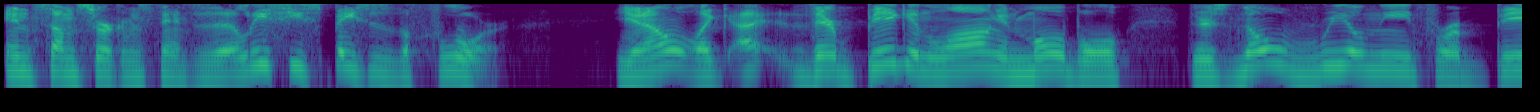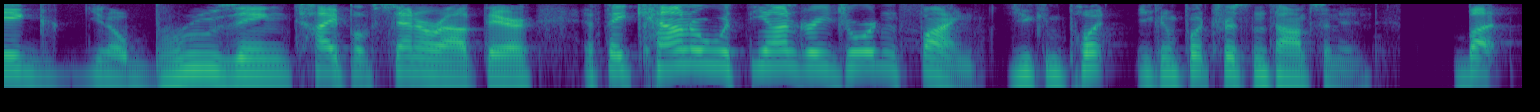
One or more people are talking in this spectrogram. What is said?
in some circumstances. At least he spaces the floor. You know, like I, they're big and long and mobile. There's no real need for a big, you know, bruising type of center out there. If they counter with DeAndre Jordan, fine. You can put you can put Tristan Thompson in. But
